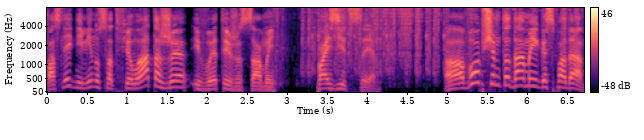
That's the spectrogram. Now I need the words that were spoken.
Последний минус от Филата же и в этой же самой позиции. А, в общем-то, дамы и господа,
